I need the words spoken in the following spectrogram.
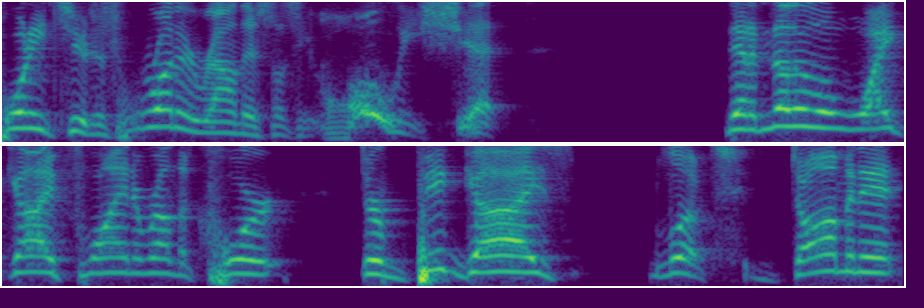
22, just running around this. I was like, holy shit. They had another little white guy flying around the court. Their big guys looked dominant.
